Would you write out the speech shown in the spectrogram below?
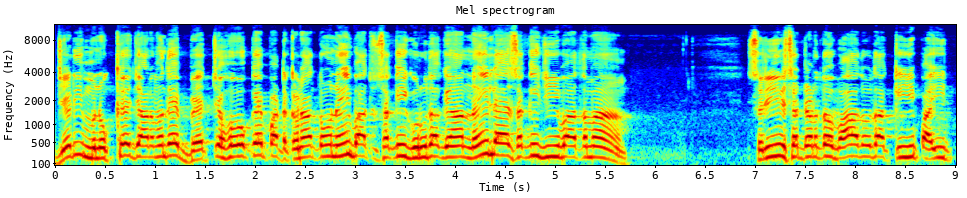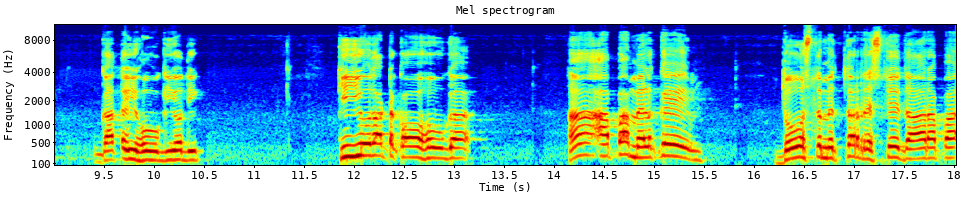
ਜਿਹੜੀ ਮਨੁੱਖੇ ਜਨਮ ਦੇ ਵਿੱਚ ਹੋ ਕੇ ਭਟਕਣਾ ਤੋਂ ਨਹੀਂ ਬਚ ਸਕੀ, ਗੁਰੂ ਦਾ ਗਿਆਨ ਨਹੀਂ ਲੈ ਸਕੀ ਜੀਵ ਆਤਮਾ। ਸਰੀਰ ਛੱਡਣ ਤੋਂ ਬਾਅਦ ਉਹਦਾ ਕੀ ਭਾਈ ਗਤੀ ਹੋਊਗੀ ਉਹਦੀ? ਕੀ ਉਹਦਾ ਟਿਕਾਅ ਹੋਊਗਾ? ਹਾਂ, ਆਪਾਂ ਮਿਲ ਕੇ ਦੋਸਤ, ਮਿੱਤਰ, ਰਿਸ਼ਤੇਦਾਰ ਆਪਾਂ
